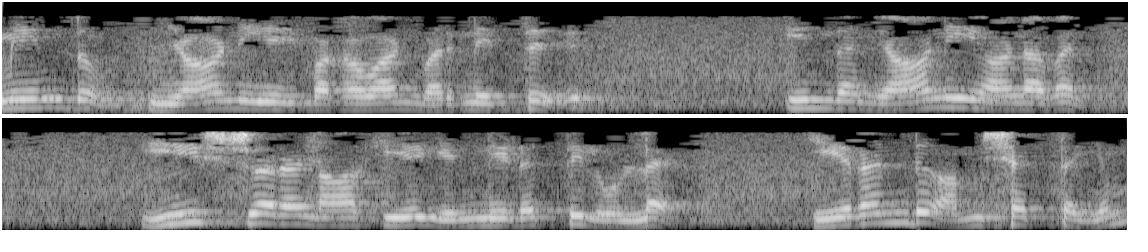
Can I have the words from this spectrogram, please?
மீண்டும் ஞானியை பகவான் வர்ணித்து இந்த ஞானியானவன் ஈஸ்வரனாகிய என்னிடத்தில் உள்ள இரண்டு அம்சத்தையும்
